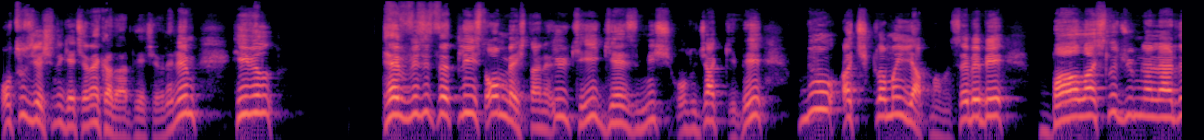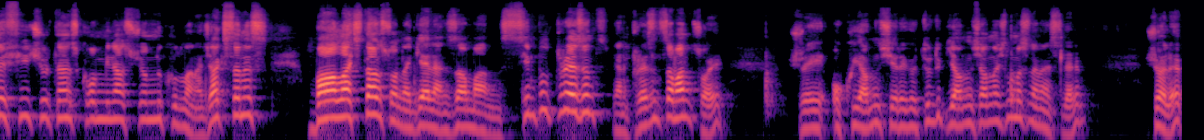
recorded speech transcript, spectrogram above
30 yaşını geçene kadar diye çevirelim. He will have visited at least 15 tane ülkeyi gezmiş olacak gibi bu açıklamayı yapmamın sebebi bağlaçlı cümlelerde future tense kombinasyonunu kullanacaksanız bağlaçtan sonra gelen zamanın simple present yani present zaman sorry şurayı oku yanlış yere götürdük yanlış anlaşılmasın hemen silelim. Şöyle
